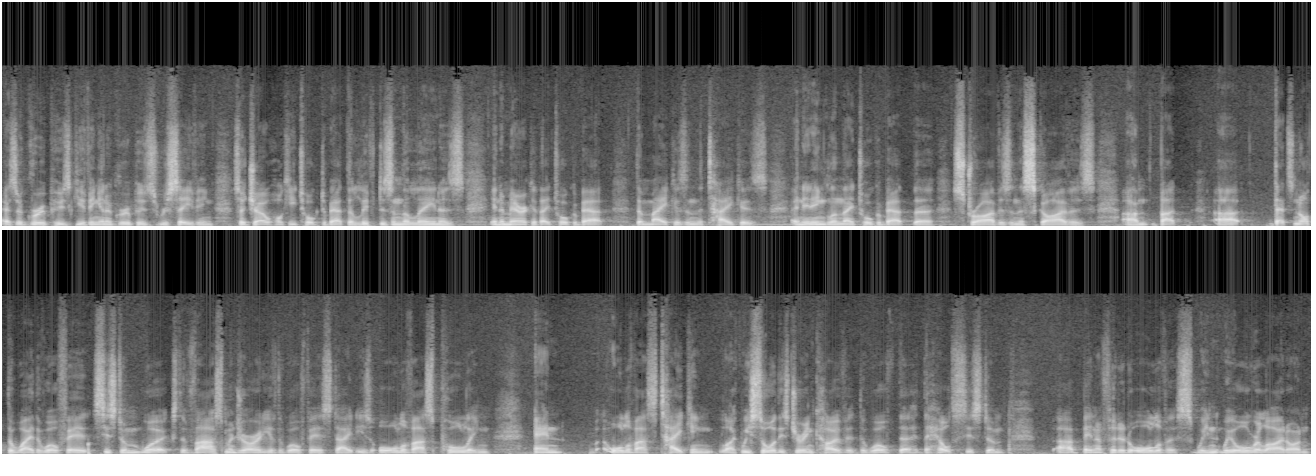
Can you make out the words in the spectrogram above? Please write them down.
as a group who's giving and a group who's receiving. So Joe Hockey talked about the lifters and the leaners. In America, they talk about the makers and the takers, and in England, they talk about the strivers and the skivers. Um, but uh, that's not the way the welfare system works. The vast majority of the welfare state is all of us pooling and all of us taking, like we saw this during COVID, the, wealth, the, the health system uh, benefited all of us. We, we all relied on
